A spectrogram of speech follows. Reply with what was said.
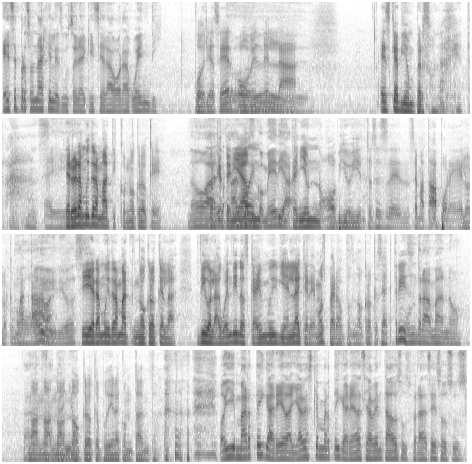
ese personaje les gustaría que hiciera ahora Wendy. Podría ser. O el de la. Es que había un personaje trans. Ay. Pero era muy dramático, no creo que. No, Porque algo, tenía, algo de un, comedia. tenía un novio y entonces eh, se mataba por él o lo que mataba. Ay, Dios. Sí, era muy dramático. No creo que la. Digo, la Wendy nos cae muy bien, la queremos, pero pues no creo que sea actriz. Un drama, no. Está- No, no, no, no creo que pudiera con tanto. Oye, Marta y Gareda, ya ves que Marta y Gareda se ha aventado sus frases o sus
